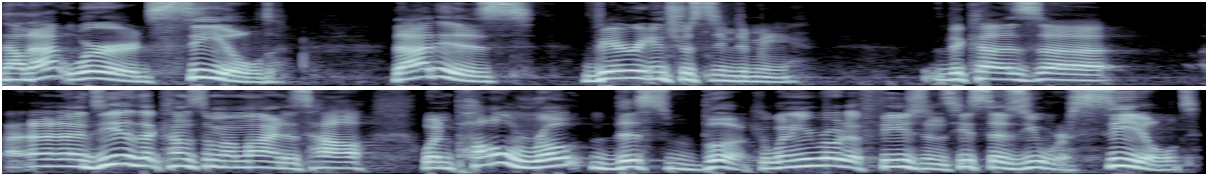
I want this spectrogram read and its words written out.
Now, that word, sealed, that is very interesting to me because uh, an idea that comes to my mind is how when Paul wrote this book, when he wrote Ephesians, he says, You were sealed.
